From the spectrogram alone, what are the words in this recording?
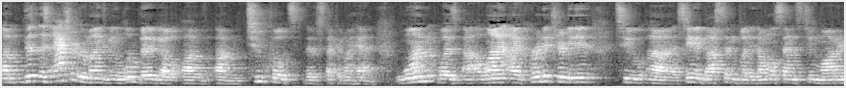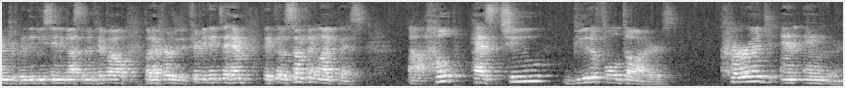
Um, this, this actually reminds me a little bit ago of um, two quotes that have stuck in my head. One was uh, a line I've heard attributed to uh, St. Augustine, but it almost sounds too modern to really be St. Augustine of Hippo, but I've heard it attributed to him. It goes something like this uh, Hope has two beautiful daughters courage and anger.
